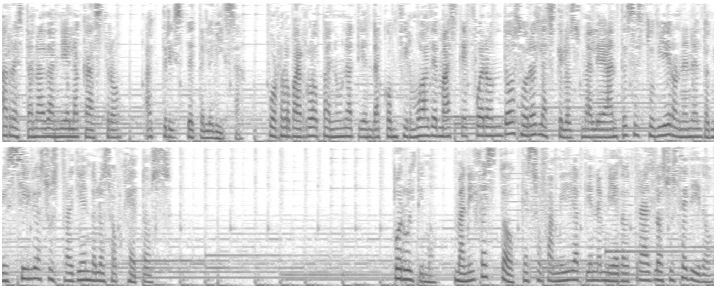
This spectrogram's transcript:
arrestan a Daniela Castro, actriz de Televisa, por robar ropa en una tienda confirmó además que fueron dos horas las que los maleantes estuvieron en el domicilio sustrayendo los objetos. Por último, manifestó que su familia tiene miedo tras lo sucedido,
